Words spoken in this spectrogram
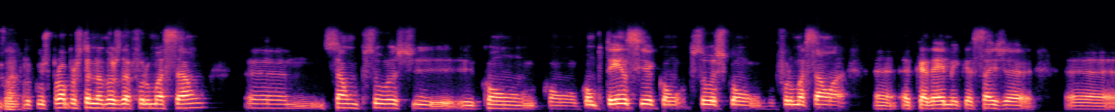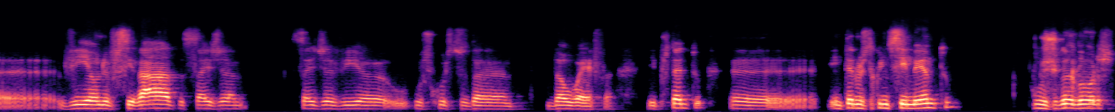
claro. porque os próprios treinadores da formação são pessoas com, com competência, com pessoas com formação académica, seja uh, via universidade, seja, seja via os cursos da, da UEFA. E, portanto, uh, em termos de conhecimento, os jogadores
